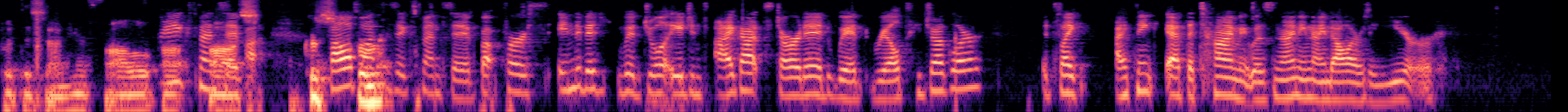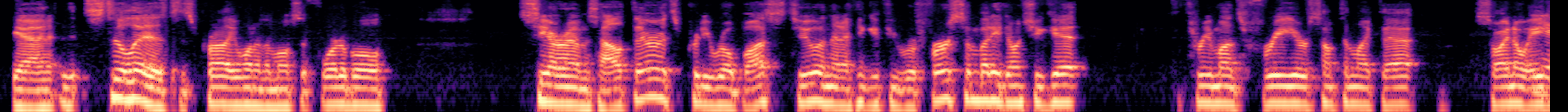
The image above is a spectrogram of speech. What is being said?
Put this on here. Follow up. Pretty up expensive. boss. 'Cause Follow up boss is expensive, but for individual with dual agents, I got started with Realty Juggler. It's like I think at the time it was ninety nine dollars a year. Yeah, and it still is. It's probably one of the most affordable CRMs out there. It's pretty robust too. And then I think if you refer somebody, don't you get three months free or something like that? So I know agents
